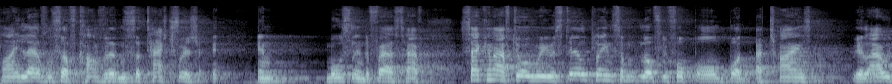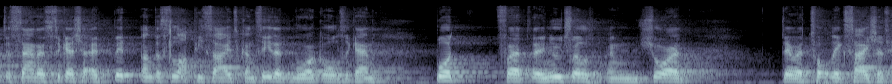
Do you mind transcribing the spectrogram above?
high levels of confidence attached to it in mostly in the first half. Second half, though, we were still playing some lovely football, but at times we allowed the Sanders to get a bit on the sloppy side, conceded more goals again. But for the neutral, I'm sure they were totally excited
